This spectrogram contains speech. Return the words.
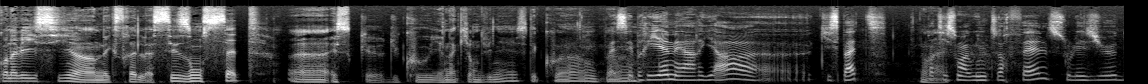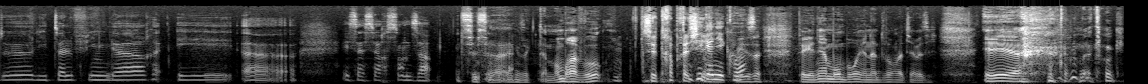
Donc on avait ici un extrait de la saison 7. Euh, Est-ce que du coup, il y en a qui ont deviné? C'était quoi Bah, c'est Brienne et Arya euh, qui se battent quand Ouais. ils sont à Winterfell sous les yeux de Littlefinger et, euh, et sa sœur Sansa. C'est ça, Voilà. exactement. Bravo. C'est très précis. J'ai gagné quoi Tu as gagné un bonbon, il y en a devant, là, tiens, vas-y. Et euh, donc,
